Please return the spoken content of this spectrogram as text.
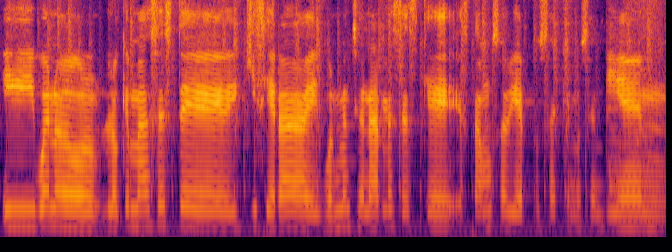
Y bueno, lo que más este, quisiera igual mencionarles es que estamos abiertos a que nos envíen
